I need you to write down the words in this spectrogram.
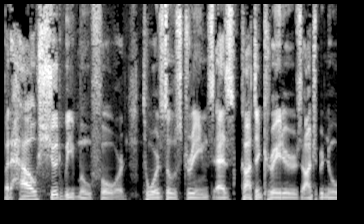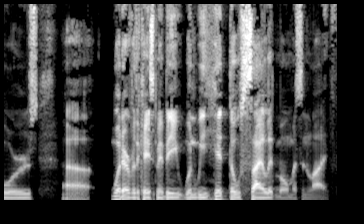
But how should we move forward towards those dreams as content creators, entrepreneurs, uh, whatever the case may be, when we hit those silent moments in life.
